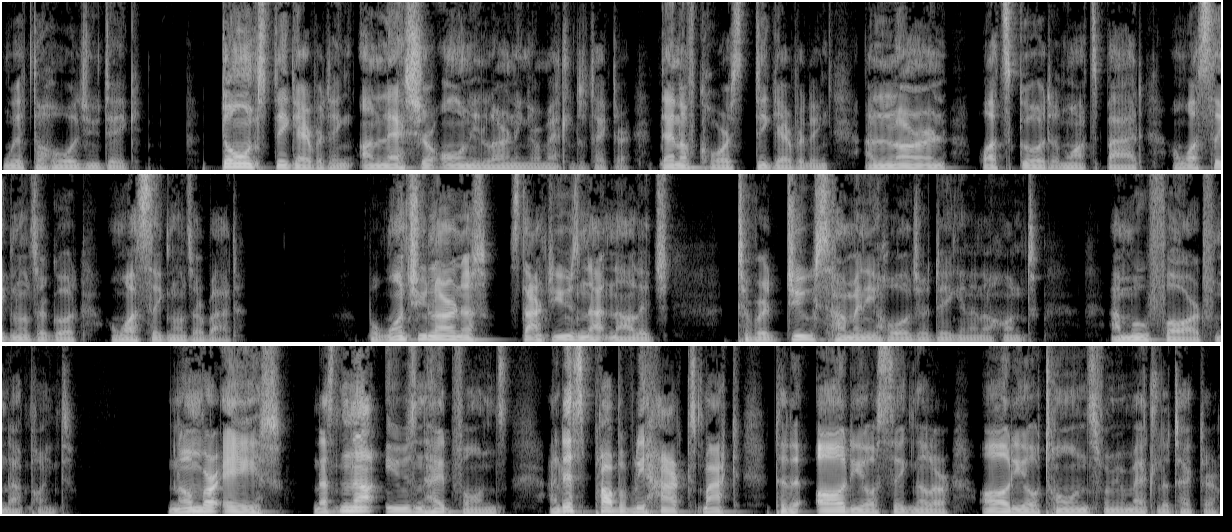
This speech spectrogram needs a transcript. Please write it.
with the holes you dig don't dig everything unless you're only learning your metal detector. Then, of course, dig everything and learn what's good and what's bad, and what signals are good and what signals are bad. But once you learn it, start using that knowledge to reduce how many holes you're digging in a hunt and move forward from that point. Number eight, that's not using headphones. And this probably harks back to the audio signal or audio tones from your metal detector.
